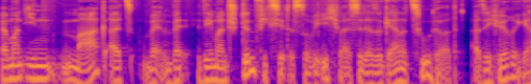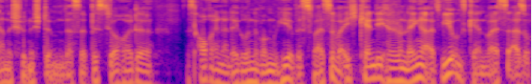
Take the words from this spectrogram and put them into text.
wenn man ihn mag, als wenn, wenn jemand stimmfixiert ist, so wie ich, weißt du, der so gerne zuhört. Also ich höre gerne schöne Stimmen. Deshalb bist du ja heute, das ist auch einer der Gründe, warum du hier bist, weißt du? Weil ich kenne dich ja schon länger, als wir uns kennen, weißt du? Also,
